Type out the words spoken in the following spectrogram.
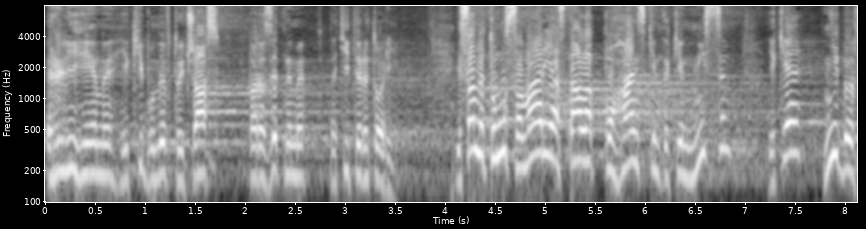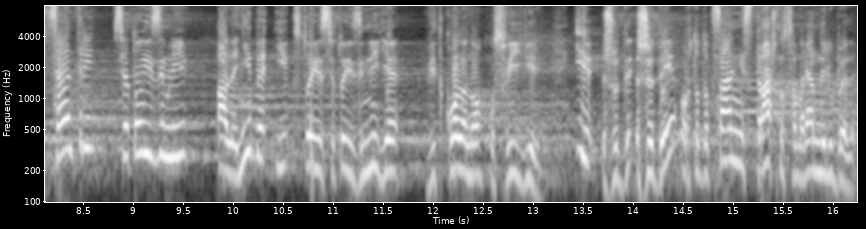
релігіями, які були в той час паразитними на тій території. І саме тому Самарія стала поганським таким місцем, яке ніби в центрі святої землі, але ніби і з тої святої землі є відколено у своїй вірі. І жиди, ортодоксальні страшно самарян не любили.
